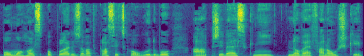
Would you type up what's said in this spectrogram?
pomohl spopularizovat klasickou hudbu a přivést k ní nové fanoušky.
